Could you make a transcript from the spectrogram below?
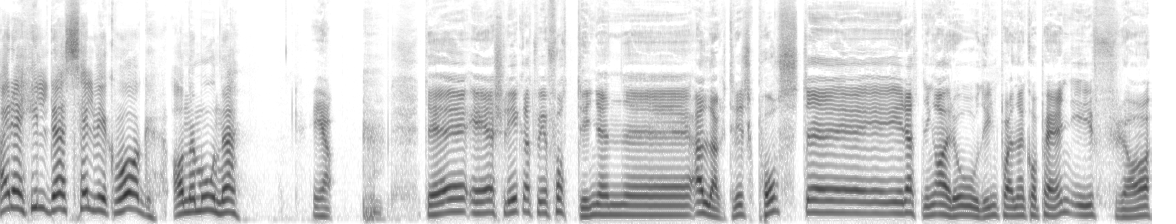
Her er Hilde Selvikvåg, Anemone. Ja. Det er slik at vi har fått inn en eh, elektrisk post eh, i retning Are Odin på NRK P1 fra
